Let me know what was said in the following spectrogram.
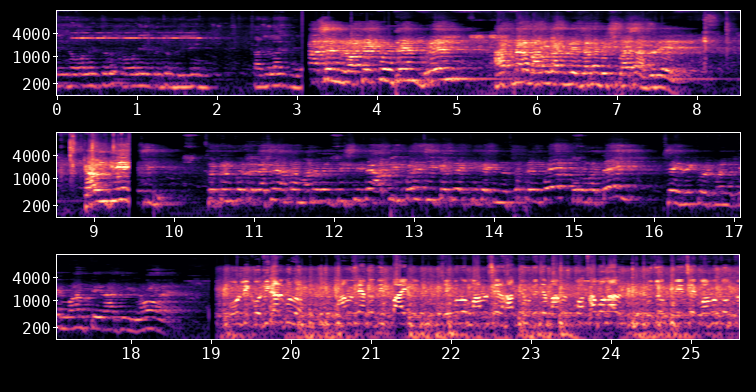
এই নবনির্মিত বিল্ডিং কাজে লাগবে। আসেন রথে একটু উঠেন ঘুরেন। আপনার ভালো লাগবে জনবিশ্বাস আসবে। কারণ কি? সুপ্রিম কোর্টের কাছে আমরা মানবিক দৃষ্টিতে আপিল করেছি ক্যাবিনেট থেকে কিন্তু সুপ্রিম কোর্ট কোনো মতেই সেই রিক্রুটমেন্টকে মানতে রাজি নয়। মৌলিক অধিকারগুলো মানুষ এতদিন পায়নি যেগুলো মানুষের হাতে উঠেছে। মানুষ কথা বলার সুযোগ পেয়েছে গণতন্ত্র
